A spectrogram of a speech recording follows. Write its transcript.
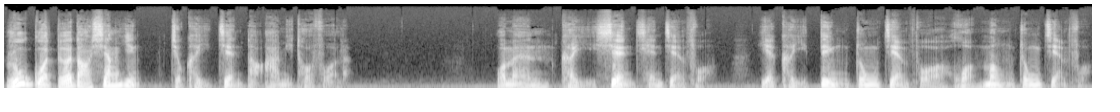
如果得到相应，就可以见到阿弥陀佛了。我们可以现前见佛，也可以定中见佛，或梦中见佛，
